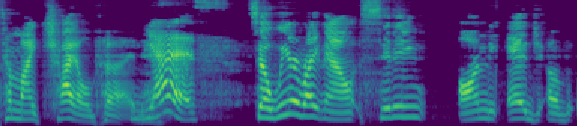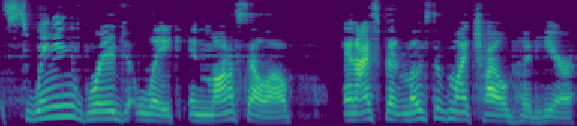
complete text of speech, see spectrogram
to my childhood. Yes. So, we are right now sitting on the edge of Swinging Bridge Lake in Monticello, and I spent most of my childhood here.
